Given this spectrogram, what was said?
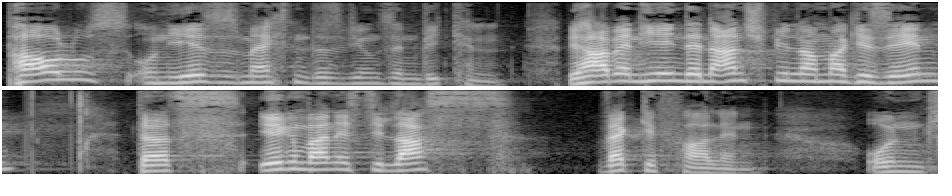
Paulus und Jesus möchten, dass wir uns entwickeln. Wir haben hier in den Anspielen nochmal gesehen, dass irgendwann ist die Last weggefallen und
